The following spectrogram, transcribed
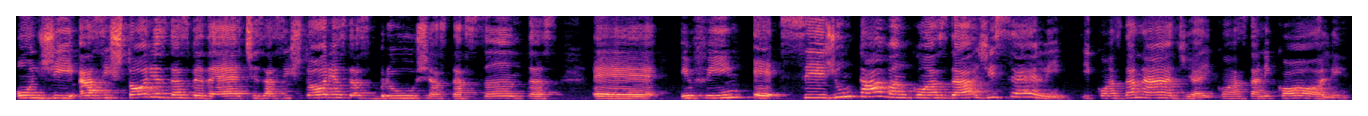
onde as histórias das vedetes, as histórias das bruxas, das santas, é, enfim, é, se juntavam com as da Gisele, e com as da Nádia, e com as da Nicole,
